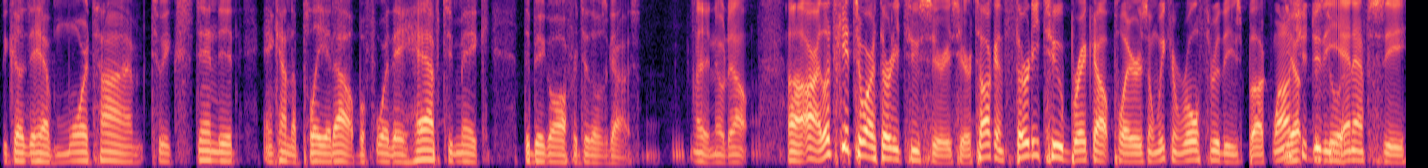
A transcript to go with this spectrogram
because they have more time to extend it and kind of play it out before they have to make the big offer to those guys. Hey, no doubt. Uh, all right, let's get to our 32 series here. Talking 32 breakout players, and we can roll through these, Buck. Why don't Yep, you do the do. NFC?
